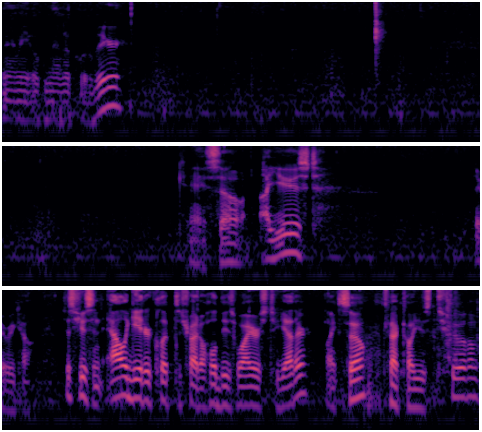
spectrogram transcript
Let me open that up a little bigger. Okay, so I used, there we go. Just use an alligator clip to try to hold these wires together, like so. In fact, I'll use two of them.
